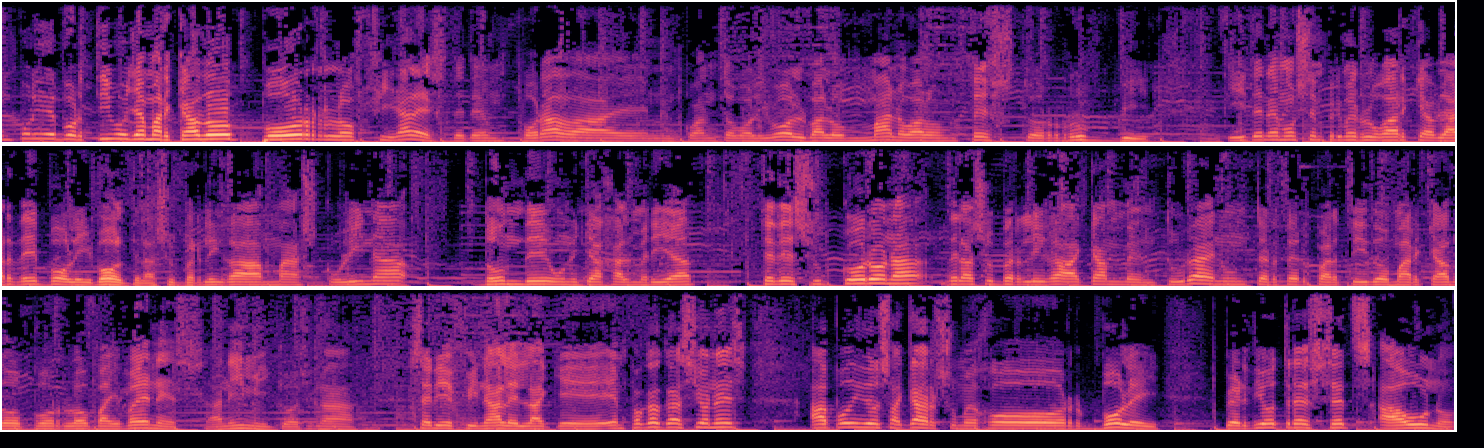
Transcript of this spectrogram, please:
Un polideportivo ya marcado por los finales de temporada en cuanto a voleibol, balonmano, baloncesto, rugby. Y tenemos en primer lugar que hablar de voleibol, de la Superliga masculina, donde Unicaja Almería cede su corona de la Superliga a Can Ventura en un tercer partido marcado por los vaivenes anímicos. Una serie final en la que en pocas ocasiones ha podido sacar su mejor volei. Perdió tres sets a uno.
